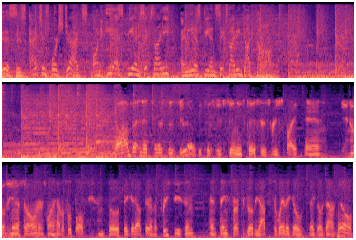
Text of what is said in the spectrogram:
This is Action Sports Jax on ESPN 690 and E ESPN690.com. Well, I'm betting it towards the zero because we've seen these cases respike, and you know the NFL owners want to have a football season. So if they get out there in the preseason and things start to go the opposite way, they go they go downhill.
